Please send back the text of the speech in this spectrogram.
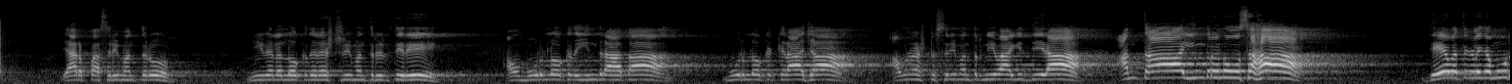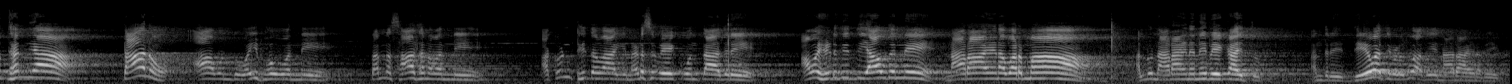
ಯಾರಪ್ಪ ಶ್ರೀಮಂತರು? ನೀವೆಲ್ಲ ಲೋಕದಲ್ಲಿ ಎಷ್ಟು ಶ್ರೀಮಂತರು ಇರ್ತೀರಿ? ಅವ ಮೂರು ಲೋಕದ ಇಂದ್ರ ಆತ, ಮೂರು ಲೋಕಕ್ಕೆ ರಾಜ, ಅವನಷ್ಟು ಶ್ರೀಮಂತರು ನೀವಾಗಿದ್ದೀರಾ? ಅಂಥ ಇಂದ್ರನೂ ಸಹ ದೇವತೆಗಳಿಗೆ ಮೂರ್ಧನ್ಯ. ತಾನು ಆ ಒಂದು ವೈಭವವನ್ನೇ, ತನ್ನ ಸಾಧನವನ್ನೇ ಅಕುಂಠಿತವಾಗಿ ನಡೆಸಬೇಕು ಅಂತಾದರೆ ಅವ ಹಿಡಿದಿದ್ದು ಯಾವುದನ್ನೇ? ನಾರಾಯಣ ವರ್ಮ. ಅಲ್ಲೂ ನಾರಾಯಣನೇ ಬೇಕಾಯಿತು. ಅಂದರೆ ದೇವತೆಗಳಿಗೂ ಅದೇ ನಾರಾಯಣ ಬೇಕು.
